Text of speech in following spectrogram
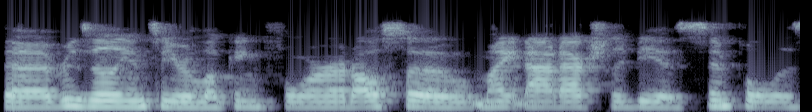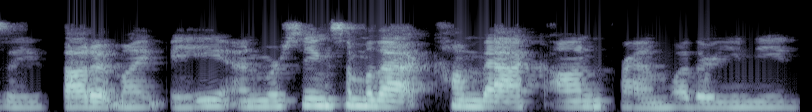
the resiliency you're looking for. It also might not actually be as simple as you thought it might be. And we're seeing some of that come back on-prem, whether you need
